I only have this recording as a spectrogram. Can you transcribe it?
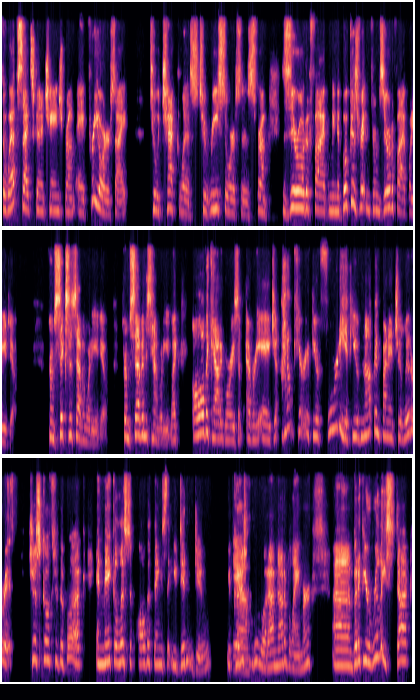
the website's going to change from a pre order site to a checklist to resources from zero to five. I mean, the book is written from zero to five. What do you do? From six to seven, what do you do? From seven to 10, what do you like? All the categories of every age. And I don't care if you're 40, if you have not been financially literate, just go through the book and make a list of all the things that you didn't do. You could have, Yeah. have, would. I'm not a blamer. Um, but if you're really stuck,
